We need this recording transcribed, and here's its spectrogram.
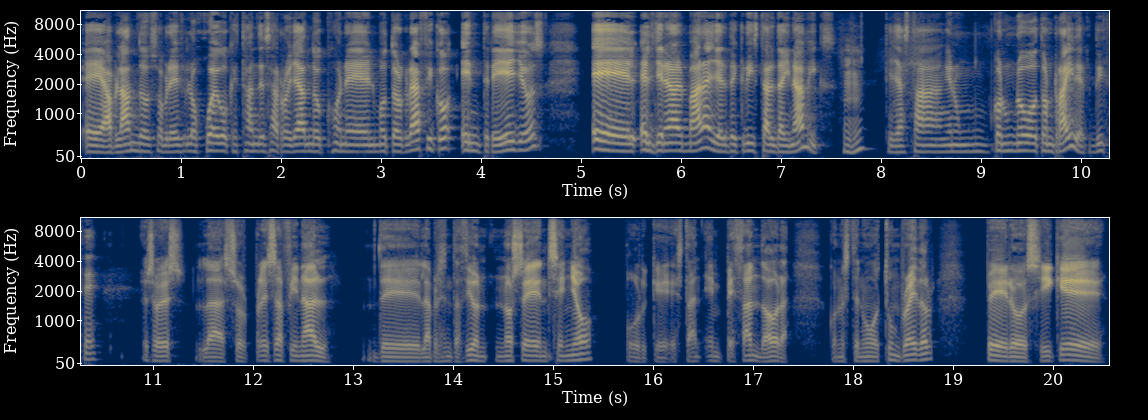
eh, hablando sobre los juegos que están desarrollando con el motor gráfico, entre ellos el, el General Manager de Crystal Dynamics, que ya están en un- con un nuevo Tomb Raider, dice. Eso es, la sorpresa final de la presentación no se enseñó porque están empezando ahora con este nuevo Tomb Raider, pero sí que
